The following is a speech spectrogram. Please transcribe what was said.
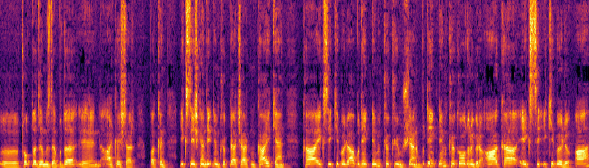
e, topladığımızda bu da e, arkadaşlar bakın x değişken denklemin kökler çarpımı k iken k eksi 2 bölü a bu denklemin köküymüş. Yani bu denklemin kökü olduğuna göre ak eksi 2 bölü a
